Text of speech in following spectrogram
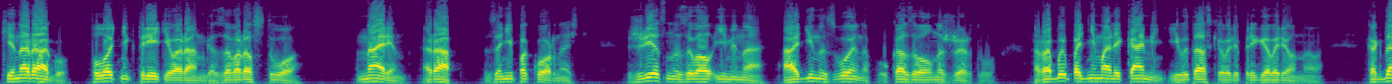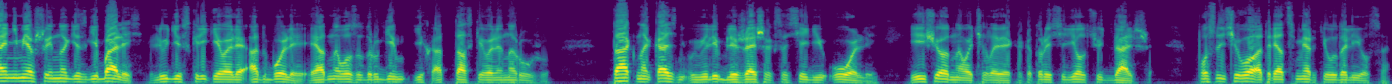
Кинарагу, плотник третьего ранга, за воровство. Нарин, раб, за непокорность. Жрец называл имена, а один из воинов указывал на жертву. Рабы поднимали камень и вытаскивали приговоренного. Когда онемевшие ноги сгибались, люди вскрикивали от боли и одного за другим их оттаскивали наружу. Так на казнь увели ближайших соседей Уолли и еще одного человека, который сидел чуть дальше после чего отряд смерти удалился.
